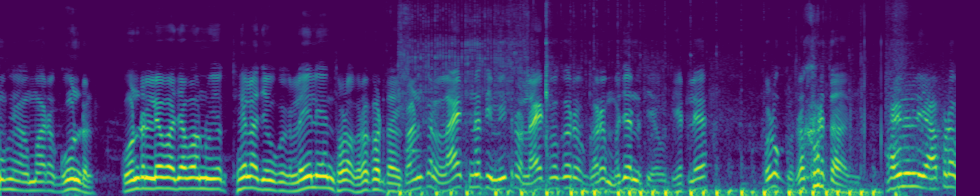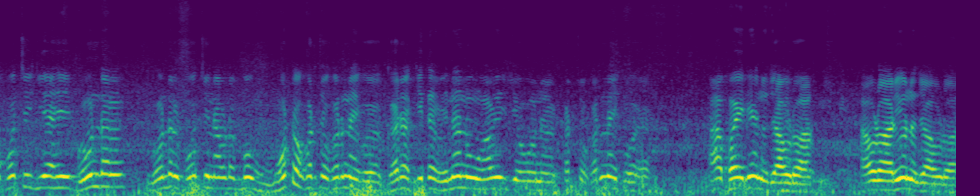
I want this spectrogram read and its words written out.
જવાનું છે અમારે ગોંડલ. ગોંડલ લેવા જવાનું એક થેલા જેવું કંઈક લઈ લઈને થોડોક રખડતા હોય. કારણ કે લાઇટ નથી મિત્રો લાઇટ વગર ઘરે મજા નથી આવતી. એટલે થોડુંક રખડતા આવી ફાઇનલી આપણે પહોંચી ગયા છીએ ગોંડલ. ગોંડલ પહોંચીને આપણે બહુ મોટો ખર્ચો કરી નાખ્યો. ઘરે કીધા વિનાનું આવી ગયો અને ખર્ચો કરી નાખ્યો આ ભાઈ રહ્યો ને જ આવડવા આવડો આ રહ્યો ને જ આવડો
